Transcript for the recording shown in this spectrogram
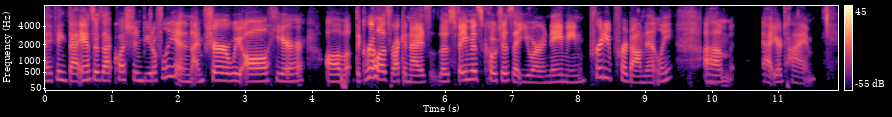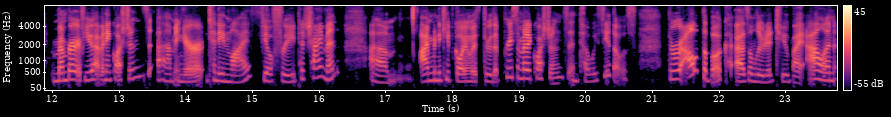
I think that answers that question beautifully. And I'm sure we all here, all of the gorillas recognize those famous coaches that you are naming pretty predominantly um, at your time. Remember, if you have any questions um, and you're attending live, feel free to chime in. Um, I'm going to keep going with through the pre-submitted questions until we see those. Throughout the book, as alluded to by Alan,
